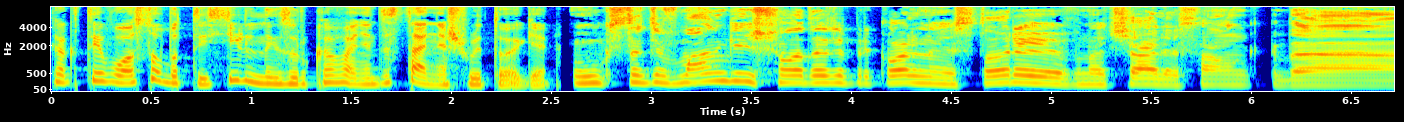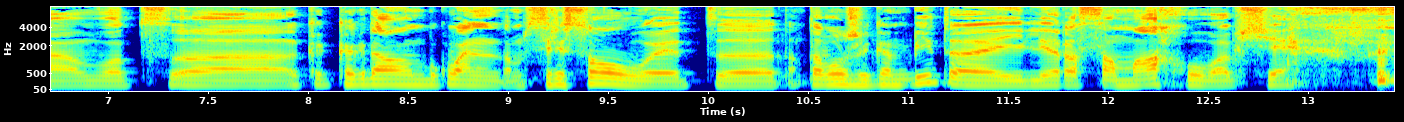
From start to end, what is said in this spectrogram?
Как ты его особо ты сильно из рукава не достанешь в итоге. Ну, кстати, в манге еще вот эти прикольные истории в начале, самом, когда вот, э, когда он буквально там срисовывает э, того же Гамбита или Росомаху вообще.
